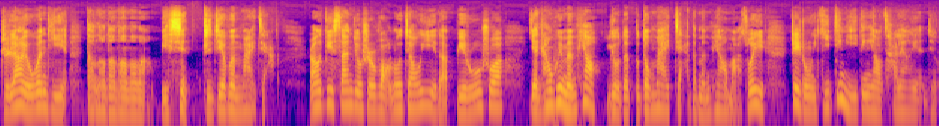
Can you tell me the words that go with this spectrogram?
质量有问题等等等等等等，别信，直接问卖家。然后第三就是网络交易的，比如说演唱会门票，有的不都卖假的门票吗？所以这种一定一定要擦亮眼睛。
